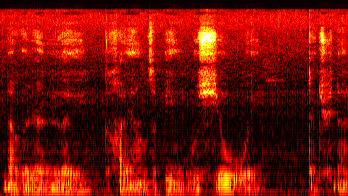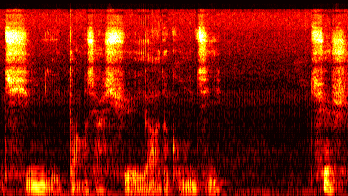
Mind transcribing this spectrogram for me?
那个人类看样子并无修为，但却能轻易挡下血压的攻击。确实，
